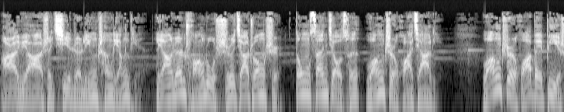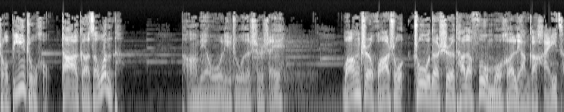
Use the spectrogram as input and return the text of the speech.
二月二十七日凌晨两点，两人闯入石家庄市东三教村王志华家里。王志华被匕首逼住后，大个子问他：“旁边屋里住的是谁？”王志华说：“住的是他的父母和两个孩子。”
